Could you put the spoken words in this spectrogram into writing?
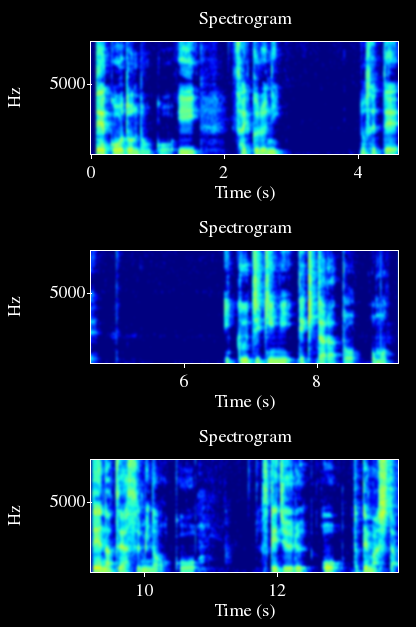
ってこうどんどんこういいサイクルに乗せていく時期にできたらと思って夏休みのこうスケジュールを立てました。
